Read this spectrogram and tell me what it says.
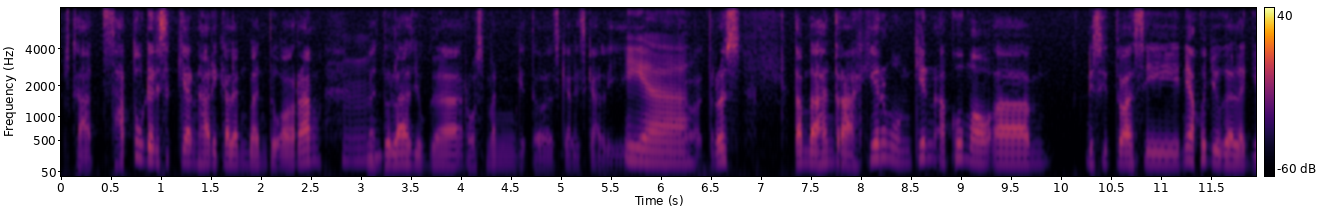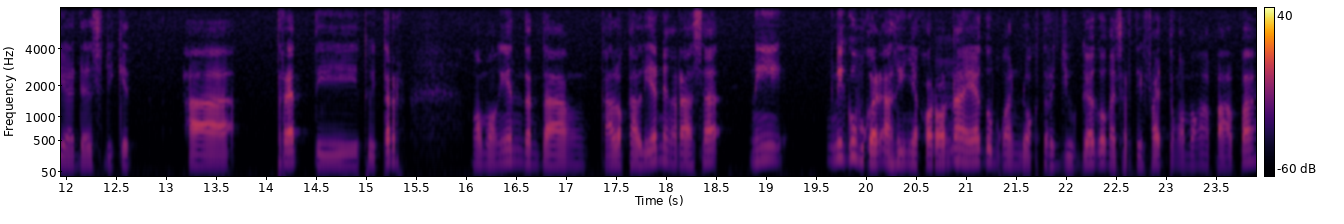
saat satu dari sekian hari kalian bantu orang, Mm. bantulah juga Rosman gitu sekali-sekali Iya. gitu. Terus tambahan terakhir mungkin aku mau em, di situasi ini aku juga lagi ada sedikit uh, thread di Twitter ngomongin tentang kalau kalian yang ngerasa nih ini gue bukan ahlinya corona ya, gue bukan dokter juga, gue nggak certified untuk ngomong apa-apa,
